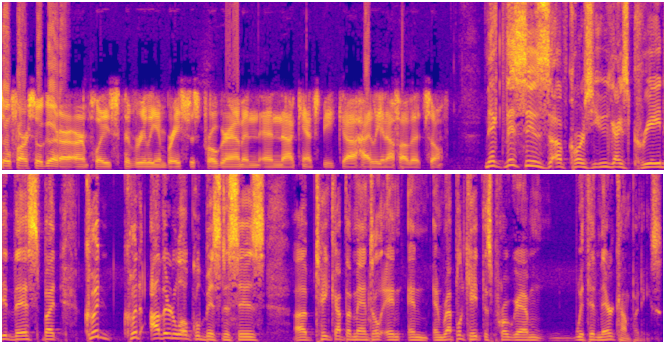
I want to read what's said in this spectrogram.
so far so good. Our, our, employees have really embraced this program, and and uh, can't speak uh, highly enough of it. So. Nick, this is, of course, you guys created this, but could could other local businesses uh, take up the mantle and, and, and replicate this program within their companies?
